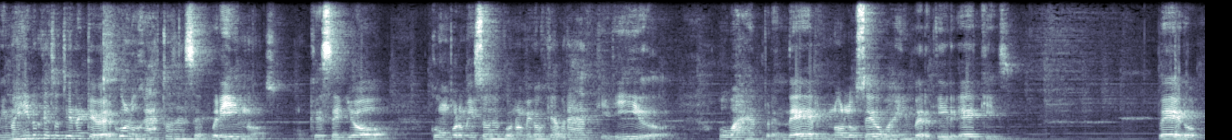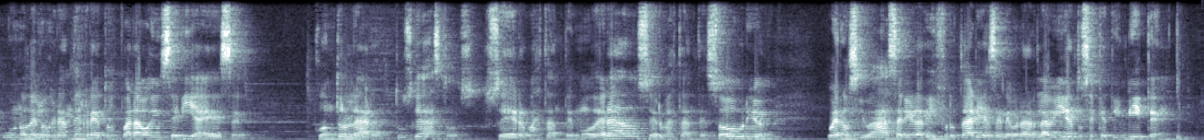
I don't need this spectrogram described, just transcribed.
Me imagino que esto tiene que ver con los gastos de sembrinos, o qué sé yo, compromisos económicos que habrás adquirido, o vas a emprender, no lo sé, o vas a invertir X. Pero uno de los grandes retos para hoy sería ese, controlar tus gastos, ser bastante moderado, ser bastante sobrio. Bueno, si vas a salir a disfrutar y a celebrar la vida, entonces que te inviten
